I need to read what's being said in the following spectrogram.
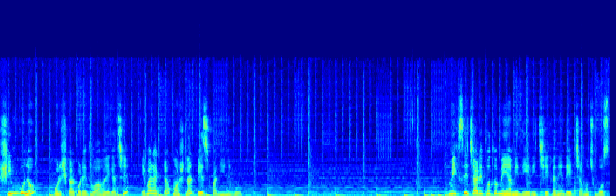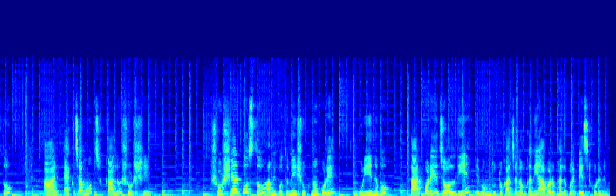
শিমগুলো পরিষ্কার করে ধোয়া হয়ে গেছে। এবার একটা মশলার পেস্ট বানিয়ে নেব। মিক্সির জারে প্রথমে আমি দিয়ে দিচ্ছি এখানে দেড় চামচ পোস্ত আর এক চামচ কালো সর্ষে। সর্ষে আর পোস্ত আমি প্রথমে শুকনো করে গুঁড়িয়ে নেব, তারপরে জল দিয়ে এবং দুটো কাঁচা লঙ্কা দিয়ে আবারও ভালো করে পেস্ট করে নেব।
